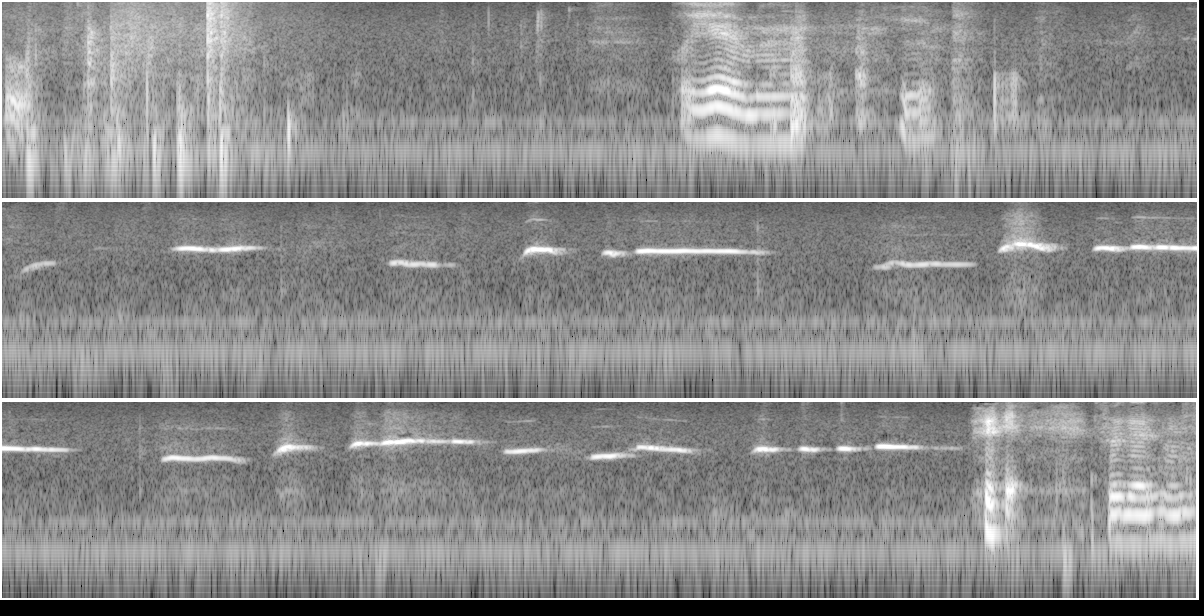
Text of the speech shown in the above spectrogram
So, but yeah, man, yeah. So guys, um,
